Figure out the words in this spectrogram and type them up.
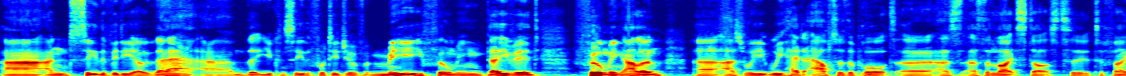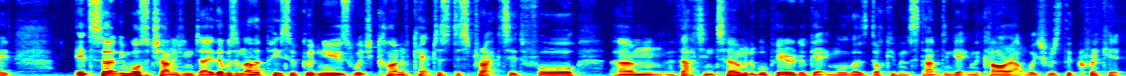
uh, and see the video there. Um, that you can see the footage of me filming David, filming Alan uh, as we, we head out of the port uh, as as the light starts to to fade. It certainly was a challenging day. There was another piece of good news which kind of kept us distracted for um, that interminable period of getting all those documents stamped and getting the car out, which was the cricket.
